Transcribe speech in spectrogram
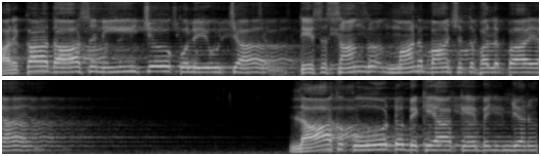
ਹਰ ਕਾ ਦਾਸ ਨੀਚ ਕੁਲ ਊਚਾ, ਤਿਸ ਸੰਗ ਮਨ ਬਾਛਤ ਫਲ ਪਾਇਆ। ਲੱਖ ਕੋਟ ਵਿਕਿਆ ਕੇ ਬਿੰਜਨ,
